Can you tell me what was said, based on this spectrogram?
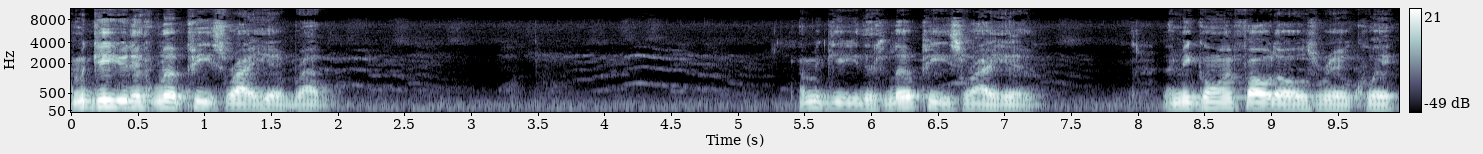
I'm gonna give you this little piece right here, brother. I'm gonna give you this little piece right here. Let me go in photos real quick,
